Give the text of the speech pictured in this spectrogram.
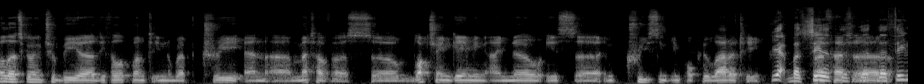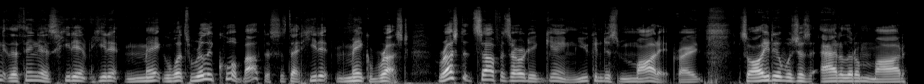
well, that's going to be a development in Web three and uh, metaverse. So blockchain gaming, I know, is uh, increasing in popularity. Yeah, but see, the, had, the, the uh, thing the thing is, he didn't he didn't make. What's really cool about this is that he didn't make Rust. Rust itself is already a game. You can just mod it, right? So all he did was just add a little mod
